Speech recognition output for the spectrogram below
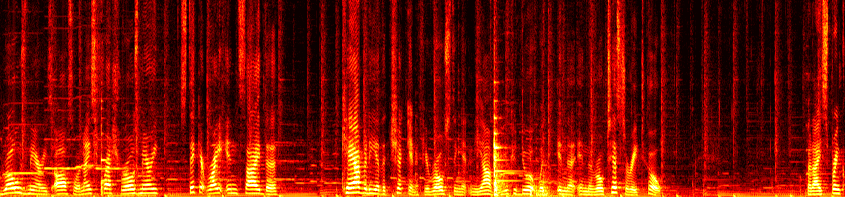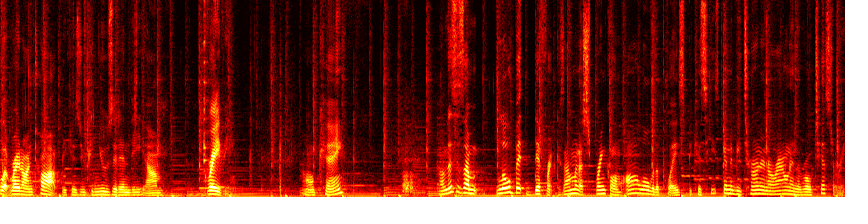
rosemary's also, a nice fresh rosemary. Stick it right inside the cavity of the chicken if you're roasting it in the oven. You could do it with in the in the rotisserie too. But I sprinkle it right on top because you can use it in the um, gravy. Okay. Now this is a little bit different because I'm going to sprinkle them all over the place because he's going to be turning around in the rotisserie.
